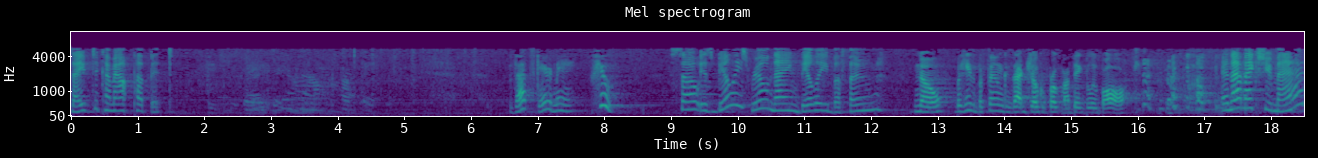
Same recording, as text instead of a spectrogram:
safe to come out, Puppet. That scared me. Phew. So, is Billy's real name Billy Buffoon? No, but he's a buffoon because that joker broke my big blue ball. And that makes you mad?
